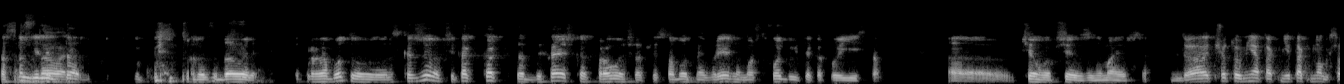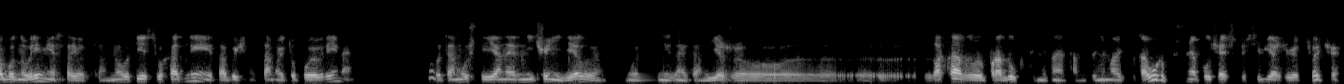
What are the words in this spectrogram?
На самом задавали. деле, да, задавали. Про работу расскажи вообще, как, как ты отдыхаешь, как проводишь вообще свободное время, может, хобби у тебя какое есть там? Э, чем вообще занимаешься? Да, что-то у меня так не так много свободного времени остается. Но вот есть выходные, это обычно самое тупое время, потому что я, наверное, ничего не делаю. Вот, не знаю, там езжу, э, заказываю продукты, не знаю, там занимаюсь бытовухой, потому что у меня получается, что семья живет в Сочи,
